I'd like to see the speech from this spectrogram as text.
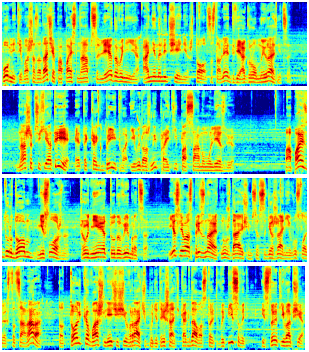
Помните, ваша задача попасть на обследование, а не на лечение, что составляет две огромные разницы. Наша психиатрия – это как бритва, и вы должны пройти по самому лезвию. Попасть в дурдом несложно, труднее оттуда выбраться. Если вас признают нуждающимся в содержании в условиях стационара, то только ваш лечащий врач будет решать, когда вас стоит выписывать и стоит ли вообще.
